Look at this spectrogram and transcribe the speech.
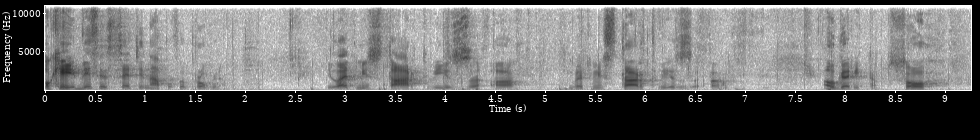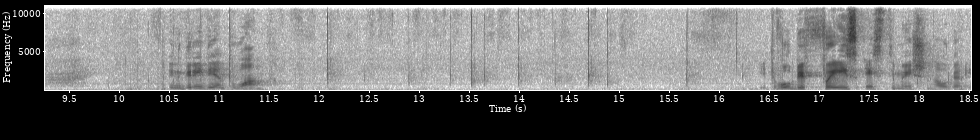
okay, this is setting up of a problem. Let me start with, uh, let me start with uh, algorithm. So, ingredient one. It will be phase estimation algorithm.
